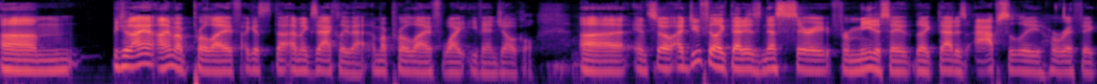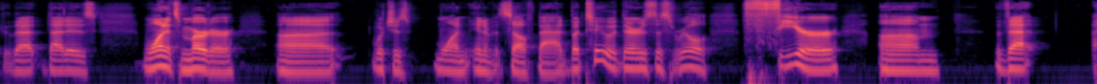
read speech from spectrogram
um, because I I'm a pro-life. I guess that I'm exactly that. I'm a pro-life white evangelical, uh, and so I do feel like that is necessary for me to say like that is absolutely horrific. That that is one, it's murder, uh, which is one in of itself bad, but two, there's this real fear um, that.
